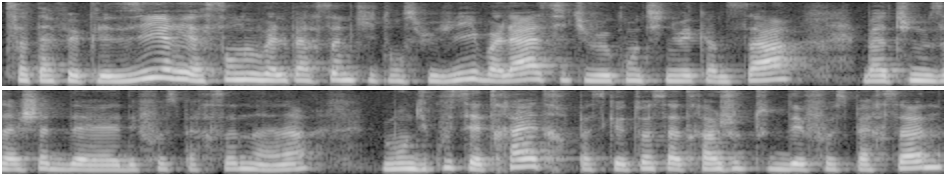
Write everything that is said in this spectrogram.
ça t'a fait plaisir, il y a 100 nouvelles personnes qui t'ont suivi, voilà si tu veux continuer comme ça, bah tu nous achètes des, des fausses personnes. nanana. Bon du coup c'est traître parce que toi ça te rajoute toutes des fausses personnes.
